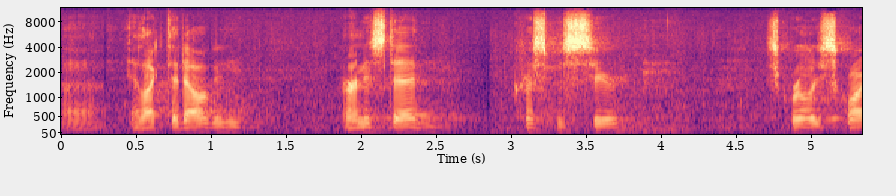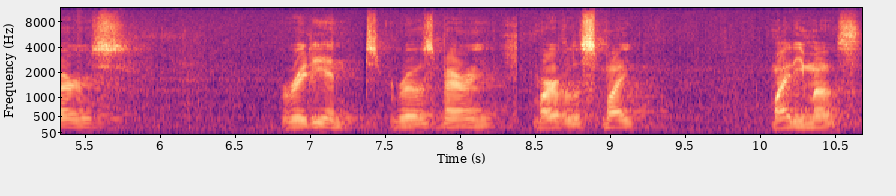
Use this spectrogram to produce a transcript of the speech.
uh, Elected Elgin, Ernest Ed, Christmas Seer, Squirrely Squires, Radiant Rosemary, Marvelous Mike, Mighty Mouse,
